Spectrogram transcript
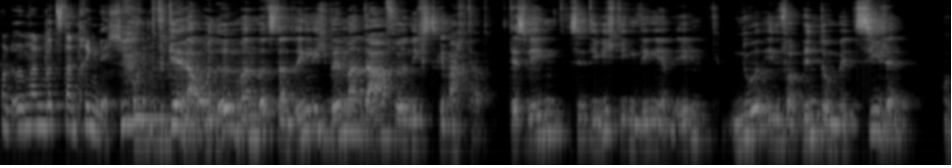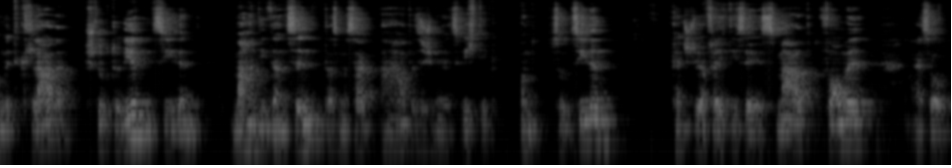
Und irgendwann wird es dann dringlich. Und genau, und irgendwann wird es dann dringlich, wenn man dafür nichts gemacht hat. Deswegen sind die wichtigen Dinge im Leben nur in Verbindung mit Zielen und mit klaren, strukturierten Zielen machen die dann Sinn, dass man sagt, aha, das ist mir jetzt wichtig. Und zu Zielen kennst du ja vielleicht diese Smart-Formel, also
